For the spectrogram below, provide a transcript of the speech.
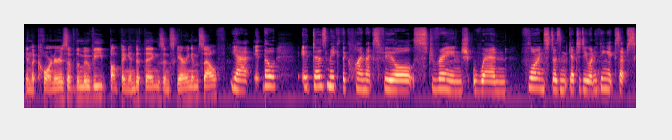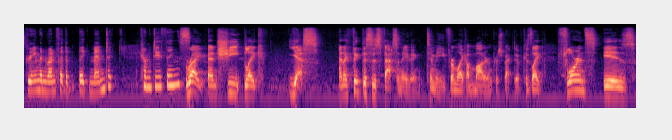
in the corners of the movie, bumping into things and scaring himself. Yeah, it, though it does make the climax feel strange when Florence doesn't get to do anything except scream and run for the big men to come do things. Right, and she, like, yes. And I think this is fascinating to me from, like, a modern perspective. Because, like, Florence is,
